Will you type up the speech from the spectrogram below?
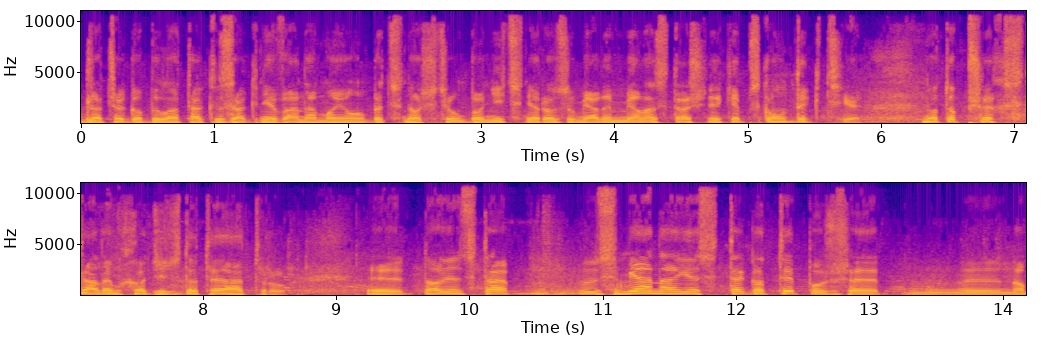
dlaczego była tak zagniewana moją obecnością, bo nic nie rozumiałem. Miała strasznie kiepską dykcję. No to przestałem chodzić do teatru. Y, No więc ta zmiana jest tego typu, że mm, no,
